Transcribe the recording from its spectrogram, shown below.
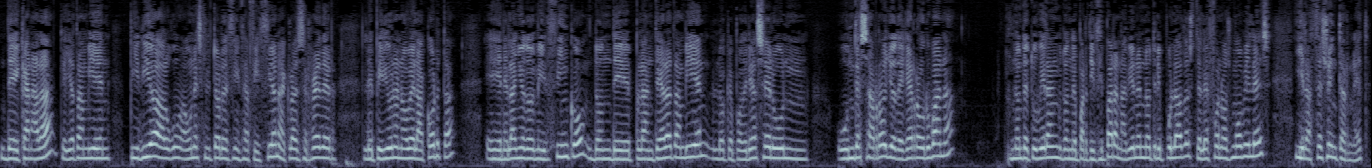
de Canadá, que ya también pidió a, algún, a un escritor de ciencia ficción, a Klaus Reder, le pidió una novela corta en el año 2005, donde planteara también lo que podría ser un, un desarrollo de guerra urbana donde tuvieran, donde participaran aviones no tripulados, teléfonos móviles y el acceso a Internet,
